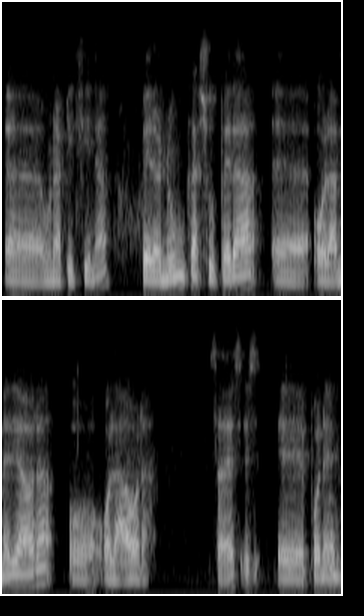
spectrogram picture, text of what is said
eh, una piscina, pero nunca supera eh, o la media hora o, la hora. ¿Sabes? Eh, ponen,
